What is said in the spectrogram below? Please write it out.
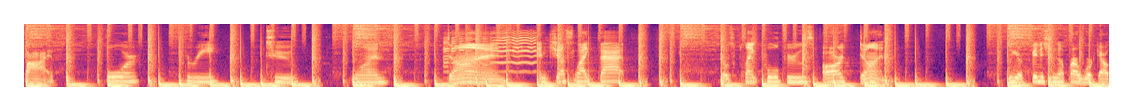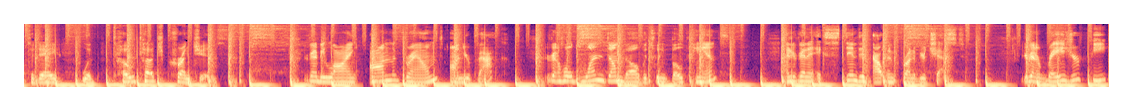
Five, four, three, two, one, done. And just like that, those plank pull throughs are done. We are finishing up our workout today with toe touch crunches. You're gonna be lying on the ground on your back. You're gonna hold one dumbbell between both hands and you're gonna extend it out in front of your chest. You're gonna raise your feet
